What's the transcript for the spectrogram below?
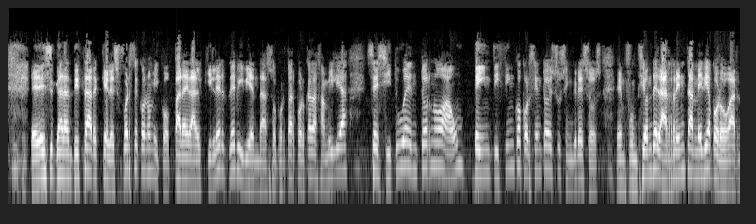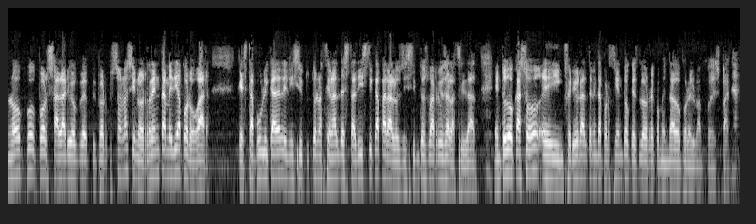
es garantizar que el esfuerzo económico para el alquiler de vivienda soportar por cada familia se sitúe en torno a un 25% de sus ingresos, en función de la renta media por hogar, no por salario por persona, sino renta media por hogar, que está publicada en el Instituto Nacional de Estadística para los distintos barrios de la ciudad. En todo caso, eh, inferior al 30%, que es lo recomendado por el Banco de España.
